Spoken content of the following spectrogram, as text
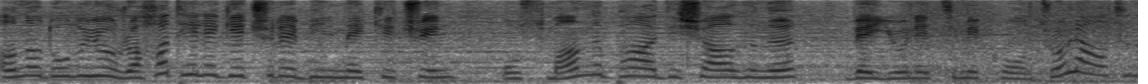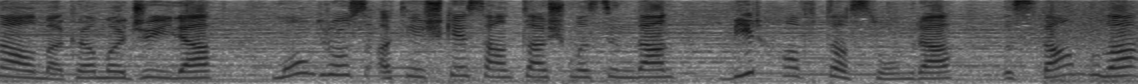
Anadolu'yu rahat ele geçirebilmek için Osmanlı padişahını ve yönetimi kontrol altına almak amacıyla Mondros Ateşkes Antlaşması'ndan bir hafta sonra İstanbul'a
